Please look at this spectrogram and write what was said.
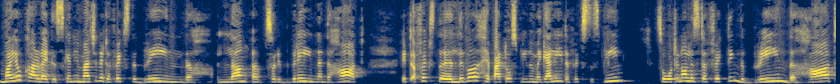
myocarditis. Can you imagine it affects the brain, the lung, uh, sorry, the brain and the heart. It affects the liver, hepatosplenomegaly, it affects the spleen. So what and all is it affecting? The brain, the heart,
